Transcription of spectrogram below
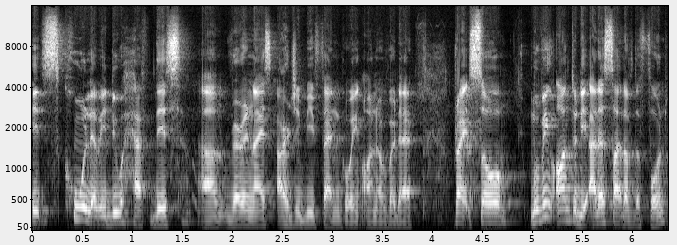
it's cool that we do have this um, very nice RGB fan going on over there. Right, so moving on to the other side of the phone,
